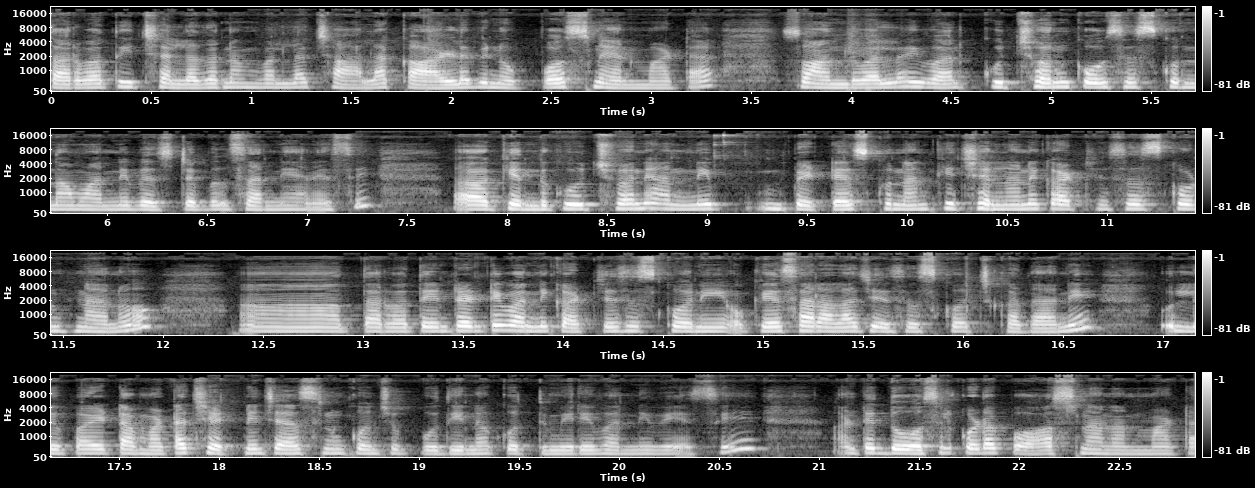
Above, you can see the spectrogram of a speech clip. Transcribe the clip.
తర్వాత ఈ చల్లదనం వల్ల చాలా కాళ్ళవి నొప్పి వస్తున్నాయి అనమాట సో అందువల్ల ఇవాళ కూర్చొని కోసేసుకుందాం అన్ని వెజిటేబుల్స్ అన్నీ అనేసి కింద కూర్చొని అన్నీ పెట్టేసుకున్నాను. కిచెన్లోనే కట్ చేసేసుకుంటున్నాను. తర్వాత ఏంటంటే ఇవన్నీ కట్ చేసేసుకొని ఒకేసారి అలా చేసేసుకోవచ్చు కదా అని ఉల్లిపాయ టమాటా చట్నీ చేస్తున్నాను కొంచెం పుదీనా కొత్తిమీర ఇవన్నీ వేసి అంటే దోశలు కూడా పోస్తున్నాను అనమాట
